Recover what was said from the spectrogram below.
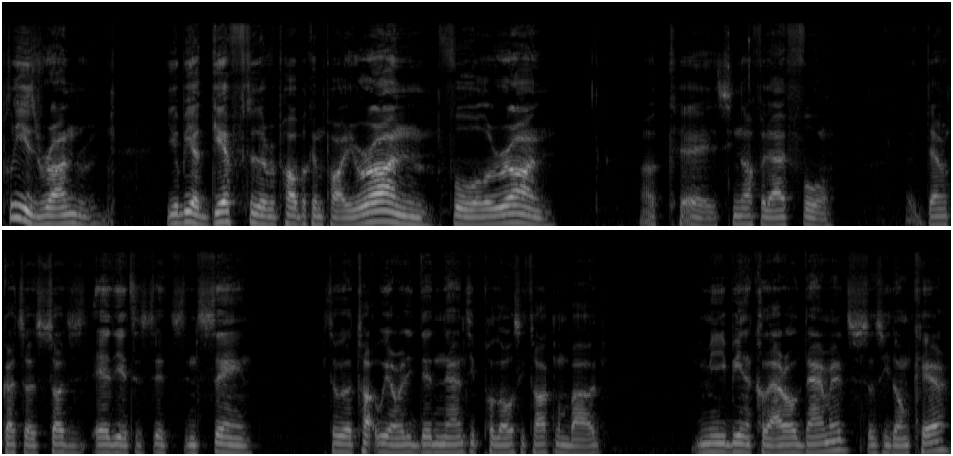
Please run. You'll be a gift to the Republican Party. Run, fool, run. Okay, it's enough of that fool. Democrats are such idiots. It's, it's insane. So we'll talk. We already did Nancy Pelosi talking about me being a collateral damage, says he don't care.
